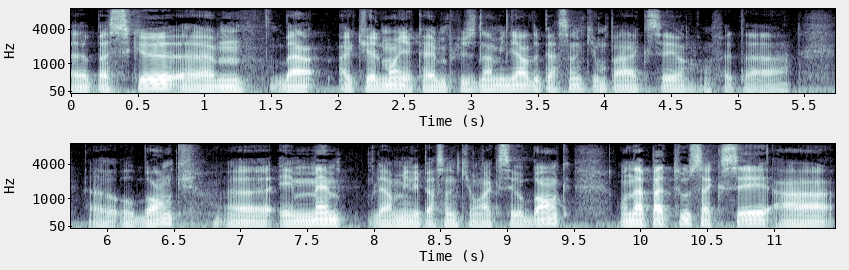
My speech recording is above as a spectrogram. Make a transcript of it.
euh, parce que euh, ben, actuellement il y a quand même plus d'un milliard de personnes qui n'ont pas accès en fait aux banques et même parmi les personnes qui ont accès aux banques on n'a pas tous accès à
